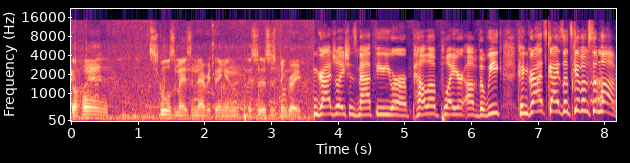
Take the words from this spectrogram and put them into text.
the whole school's amazing and everything, and this, this has been great. Congratulations, Matthew. You are our Pella Player of the Week. Congrats, guys. Let's give them some love.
